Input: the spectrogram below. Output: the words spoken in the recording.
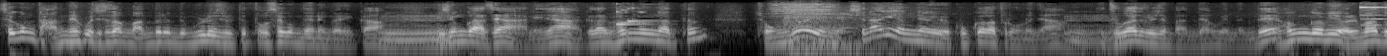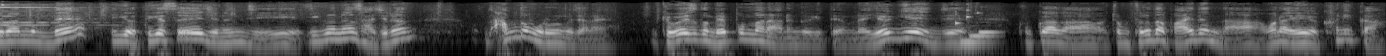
세금 다 안 내고 재산 만드는데 물려줄 때 또 세금 내는 거니까 이중과세 아니냐. 그 다음에 헌금 같은 종교의 영역, 신앙의 영역에 왜 국가가 들어오느냐. 이두 가지로 지금 반대하고 있는데 헌금이 얼마 들어왔는데 이게 어떻게 써야지는지 이거는 사실은 아무도 모르는 거잖아요. 교회에서도 몇 번만 아는 거기 때문에 여기에 이제 국가가 좀 들여다 봐야 된다. 워낙 얘기가 크니까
